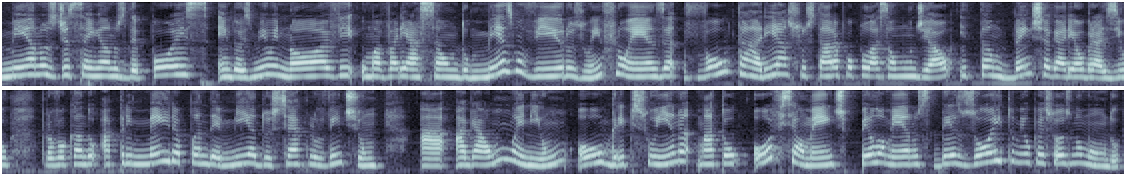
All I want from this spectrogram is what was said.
Menos de 100 anos depois, em 2009, uma variação do mesmo vírus, o influenza, voltaria a assustar a população mundial e também chegaria ao Brasil, provocando a primeira pandemia do século 21. A H1N1 ou gripe suína matou oficialmente pelo menos 18 mil pessoas no mundo,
